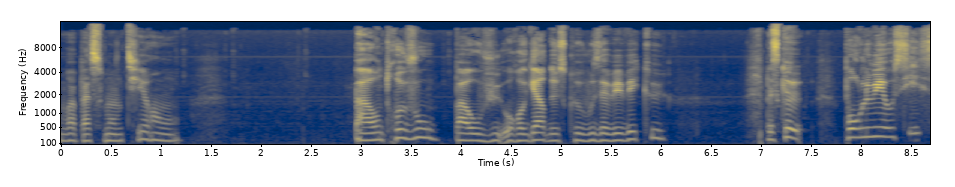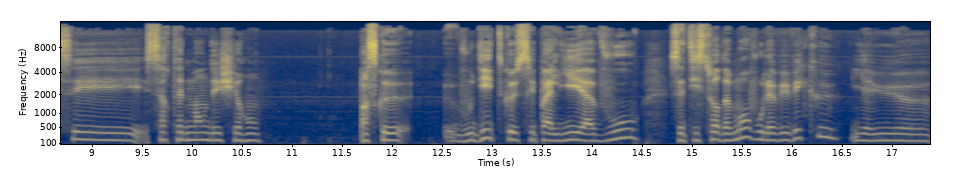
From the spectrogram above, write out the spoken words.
on va pas se mentir en... pas entre vous pas au vu au regard de ce que vous avez vécu Parce que pour lui aussi, c'est certainement déchirant. Parce que vous dites que c'est pas lié à vous, cette histoire d'amour, vous l'avez vécue. Il y a eu, euh,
